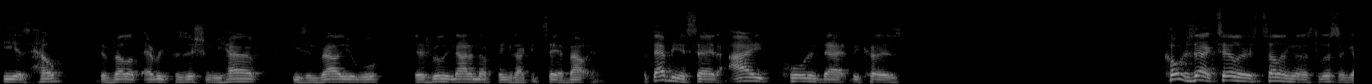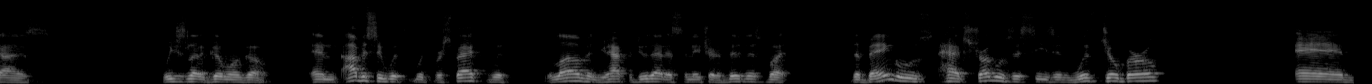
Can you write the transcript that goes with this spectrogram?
He has helped develop every position we have. He's invaluable there's really not enough things I can say about him. With that being said, I quoted that because Coach Zach Taylor is telling us, listen, guys, we just let a good one go. And obviously with with respect, with love, and you have to do that. It's the nature of the business. But the Bengals had struggles this season with Joe Burrow. And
